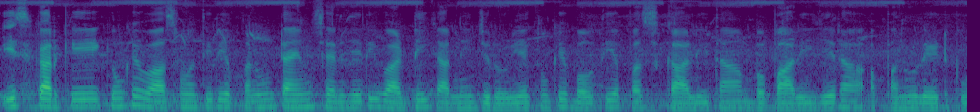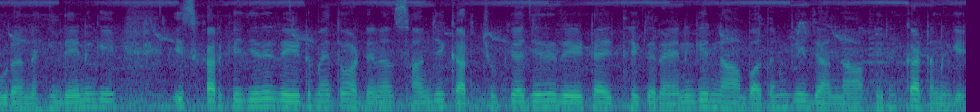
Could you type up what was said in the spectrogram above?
ਇਸ ਕਰਕੇ ਕਿਉਂਕਿ ਬਾਸਮਤੀ ਦੀ ਆਪਾਂ ਨੂੰ ਟਾਈਮ ਸਿਰ ਜਿਹੜੀ ਵਾਢੀ ਕਰਨੀ ਜ਼ਰੂਰੀ ਹੈ, ਕਿਉਂਕਿ ਬਹੁਤੀ ਆਪਾਂ ਸਕਾਲੀ ਤਾਂ ਵਪਾਰੀ ਜਿਹੜਾ ਆਪਾਂ ਨੂੰ ਰੇਟ ਪੂਰਾ ਨਹੀਂ ਦੇਣਗੇ। ਇਸ ਕਰਕੇ ਜਿਹੜੇ ਰੇਟ ਮੈਂ ਤੁਹਾਡੇ ਨਾਲ ਸਾਂਝੇ ਕਰ ਚੁੱਕਿਆ, ਜਿਹੜੇ ਰੇਟ ਹੈ ਇੱਥੇ ਕਿ ਰਹਿਣਗੇ, ਨਾ ਵਧਣਗੇ ਜਾਂ ਨਾ ਫਿਰ ਘਟਣਗੇ।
